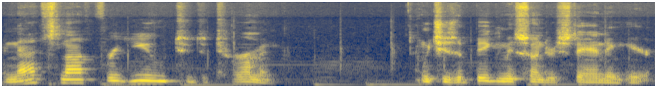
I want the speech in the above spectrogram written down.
And that's not for you to determine, which is a big misunderstanding here.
